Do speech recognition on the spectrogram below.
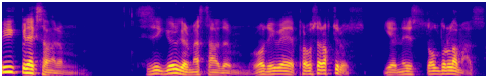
Büyük bilek sanırım. Sizi gör görmez tanıdım. Rodi ve Profesör Octurus. Yeriniz doldurulamaz.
